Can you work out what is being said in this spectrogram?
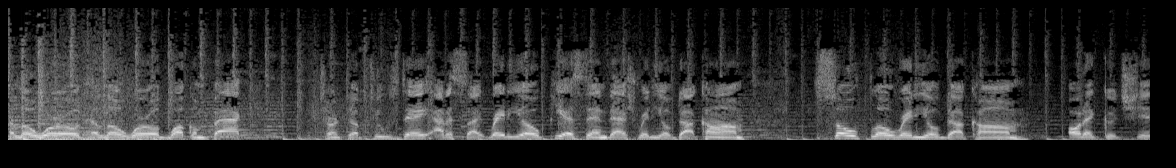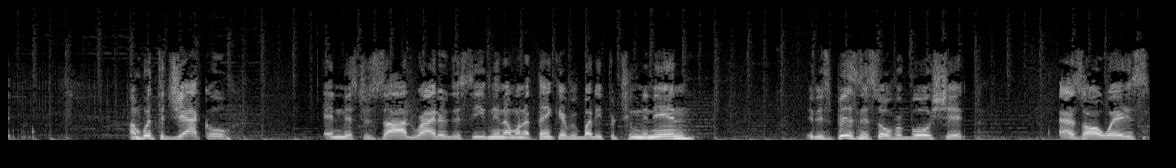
Hello world, hello world, welcome back. Turned Up Tuesday, Outtasite Radio, psn-radio.com, sofloradio.com, all that good shit. I'm with the Jackal and Mr. Zod Ryder this evening. I want to thank everybody for tuning in. It is business over bullshit, as always.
